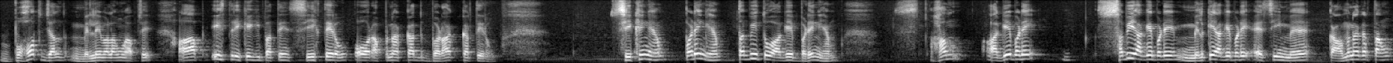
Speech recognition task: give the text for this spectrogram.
बहुत जल्द मिलने वाला हूँ आपसे। आप इस तरीके की बातें सीखते रहो और अपना कद बड़ा करते रहो। सीखेंगे हम, पढ़ेंगे हम, तभी तो आगे बढ़ेंगे हम। हम आगे बढ़ें सभी आगे बढ़े, मिलके आगे बढ़े, ऐसी मैं कामना करता हूँ।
